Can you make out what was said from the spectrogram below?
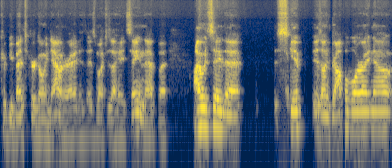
could be Bentancur going down, right? As, as much as I hate saying that, but I would say that Skipp is undroppable right now,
